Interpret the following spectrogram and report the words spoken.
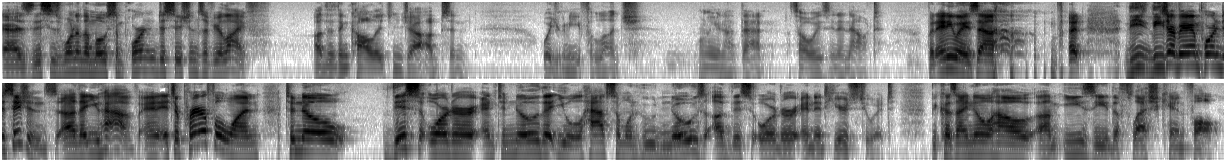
as this is one of the most important decisions of your life, other than college and jobs and what you're going to eat for lunch. Well, maybe not that. That's always in and out. But anyways, uh, but these, these are very important decisions uh, that you have. And it's a prayerful one to know this order and to know that you will have someone who knows of this order and adheres to it. Because I know how um, easy the flesh can fall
